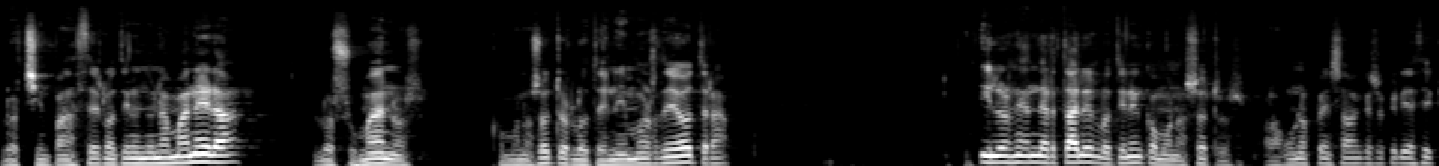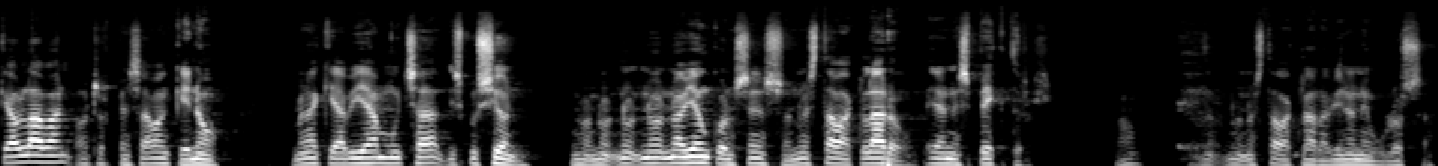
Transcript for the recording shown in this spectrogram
Los chimpancés lo tienen de una manera, los humanos, como nosotros, lo tenemos de otra, y los neandertales lo tienen como nosotros. Algunos pensaban que eso quería decir que hablaban, otros pensaban que no. De manera que había mucha discusión, no, no, no, no había un consenso, no estaba claro, eran espectros. ¿no? No, estaba claro, había una nebulosa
